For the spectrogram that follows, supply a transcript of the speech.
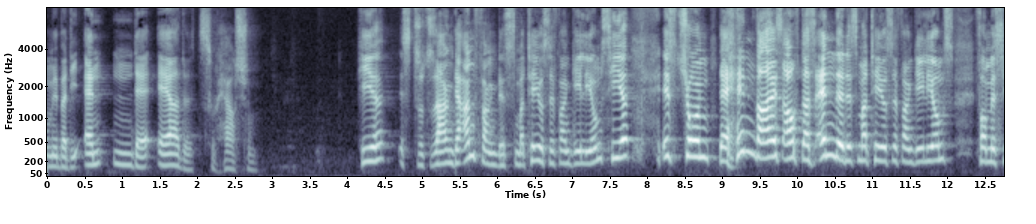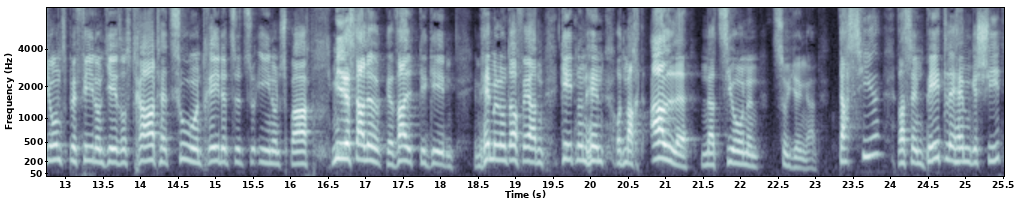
um über die Enden der Erde zu herrschen. Hier ist sozusagen der Anfang des Matthäusevangeliums. Hier ist schon der Hinweis auf das Ende des Matthäusevangeliums vom Missionsbefehl und Jesus trat herzu und redete zu ihnen und sprach, mir ist alle Gewalt gegeben im Himmel und auf Erden, geht nun hin und macht alle Nationen zu Jüngern. Das hier, was in Bethlehem geschieht,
